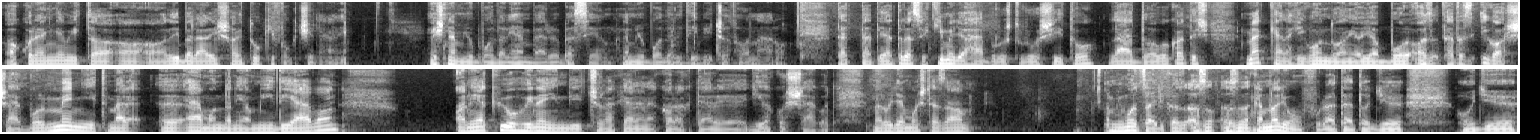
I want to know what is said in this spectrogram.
akkor engem itt a, a, a liberális sajtó ki fog csinálni. És nem jobboldali emberről beszélünk, nem jobboldali tévécsatornáról. Tehát, tehát érted ezt, hogy kimegy a háborús tudósító, lát dolgokat, és meg kell neki gondolni, hogy abból, az, tehát az igazságból mennyit mer elmondani a médiában, anélkül, hogy ne indítsanak ellene karaktergyilkosságot. Mert ugye most ez a ami most zajlik, az, az, az, nekem nagyon fura, tehát hogy, hogy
